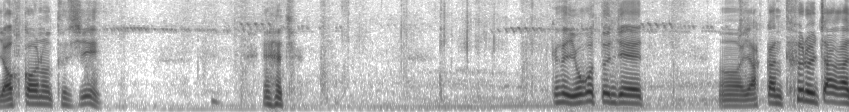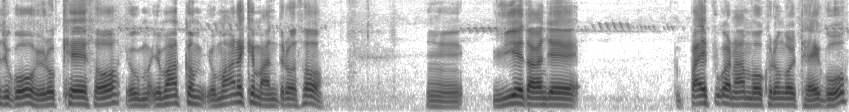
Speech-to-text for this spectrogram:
엮어 놓듯이 그래서 요것도 이제 어 약간 틀을 짜 가지고 이렇게 해서 요- 요만큼 요만하게 만들어서 예, 위에다가 이제 파이프가나 뭐 그런 걸 대고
